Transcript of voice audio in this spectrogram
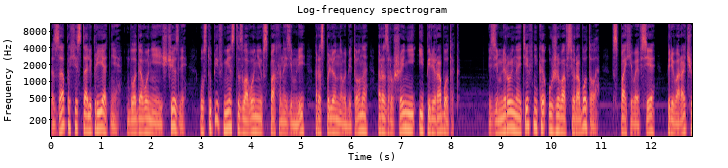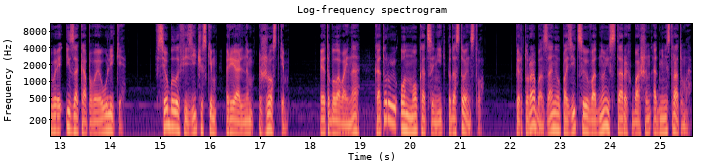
Запахи стали приятнее, благовония исчезли, уступив место зловонию вспаханной земли, распыленного бетона, разрушений и переработок. Землеройная техника уже вовсю работала, вспахивая все, переворачивая и закапывая улики. Все было физическим, реальным, жестким. Это была война, которую он мог оценить по достоинству. Пертураба занял позицию в одной из старых башен администратума.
